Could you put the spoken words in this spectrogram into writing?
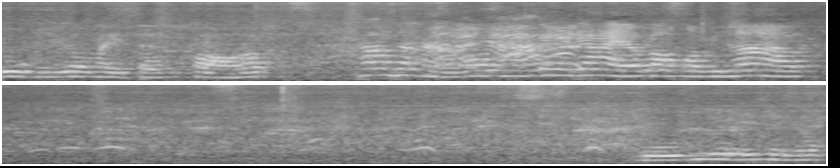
ลูกนี้ก็ไม่สมกอครับข้าสนามเอาท้าไม่ได้ครับบางบอลวิลล่าครับดูเพื่อนนิดนึงครับ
